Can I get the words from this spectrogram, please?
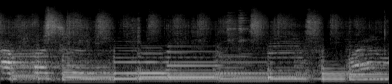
Tapestry. When your eyes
